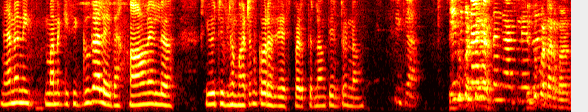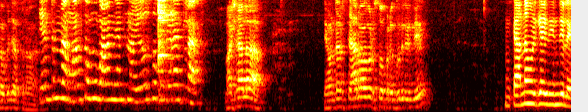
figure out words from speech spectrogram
నాన్న నీకు మనకి సిగ్గుగా లేదా? ఆన్లైన్లో యూట్యూబ్లో మటన్ కూరలు చేసి పెడుతున్నాం తింటున్నాం. సిగ్గా? సిగ్గు ఎందుకు పట్టే నాకు అర్థం కావట్లేదు? మనం తప్పు చేస్తున్నాం తింటున్నాం మన సొమ్ము మనం తింటున్నాం ఎవరు సొమ్ము తినట్లా? మసాలా ఏమంటారు శారవా కూడా సూపర్ కుదిరింది. ఇంకా అన్నం ఉడికే తిందులే.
